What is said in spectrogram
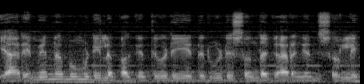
யாரையுமே நம்ப முடியல. பக்கத்து வீடு எதிர் வீடு சொந்தக்காரங்கன்னு சொல்லி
